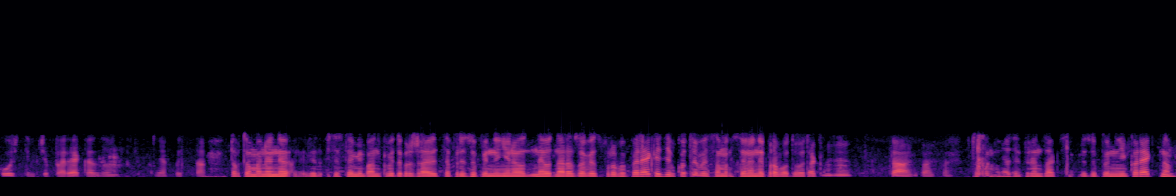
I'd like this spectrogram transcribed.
коштів чи переказу, якось так. Тобто в мене не від- в системі банку відображаються призупинені неод- неодноразові спроби переказів, котрі ви самостійно не проводили, так? Угу. Так, так, так. В такому разі транзакції призупинені коректно.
